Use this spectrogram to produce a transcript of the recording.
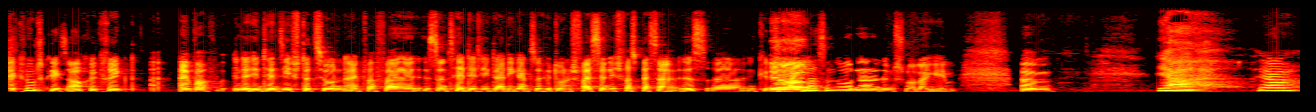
der Knutschkeks auch gekriegt, einfach in der Intensivstation, einfach weil sonst hätte die da die ganze Hütte und ich weiß ja nicht, was besser ist, äh, ein Kind Ja. lassen oder einen Schnuller geben. Ähm, ja, ja,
